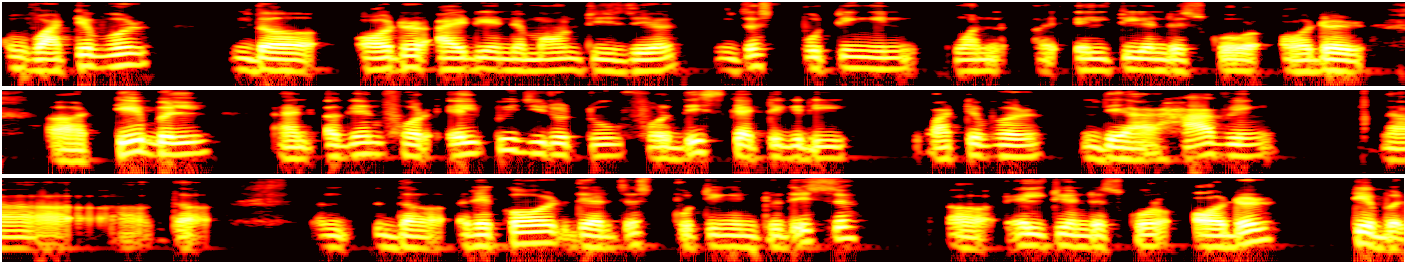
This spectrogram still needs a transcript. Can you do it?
whatever the order id and amount is there just putting in one uh, lt underscore order uh, table. And again for lp02 for this category whatever they are having uh, the the record they are just putting into this uh, lt underscore order table.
